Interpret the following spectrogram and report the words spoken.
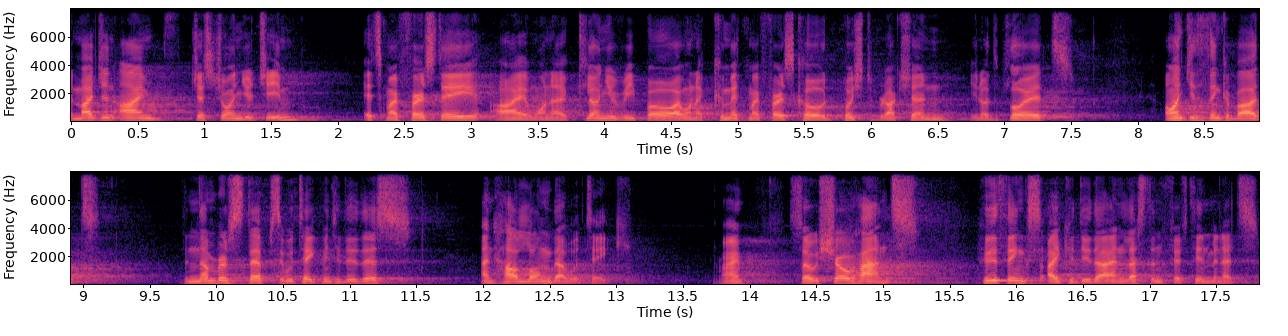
Imagine I'm just joined your team. It's my first day. I want to clone your repo. I want to commit my first code, push to production, you know, deploy it. I want you to think about the number of steps it would take me to do this and how long that would take, right? So show of hands. Who thinks I could do that in less than 15 minutes?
